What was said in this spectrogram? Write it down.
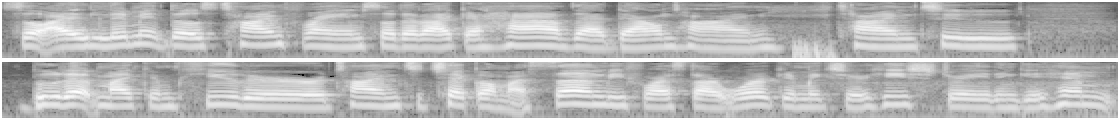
So I limit those time frames so that I can have that downtime, time to boot up my computer or time to check on my son before I start work and make sure he's straight and get him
